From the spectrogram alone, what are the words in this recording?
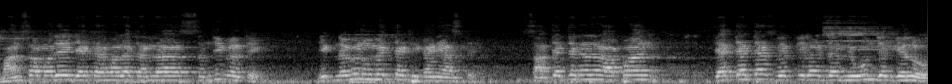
माणसामध्ये ज्या टायमाला त्यांना संधी मिळते एक नवीन उमेद त्या ठिकाणी असते. सातत्याने जर आपण त्या त्या त्याच व्यक्तीला जर निवडून देत गेलो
